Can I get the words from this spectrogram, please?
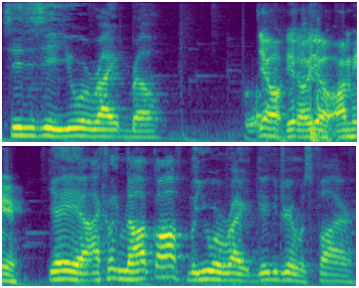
CTC, you were right, bro. Yo, yo, yo, I'm here. Yeah, yeah. I clicked knockoff, but you were right. Giga Drain was fire.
